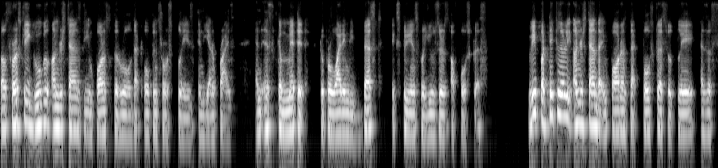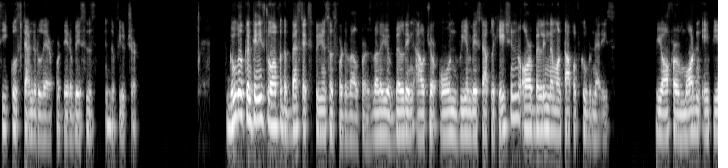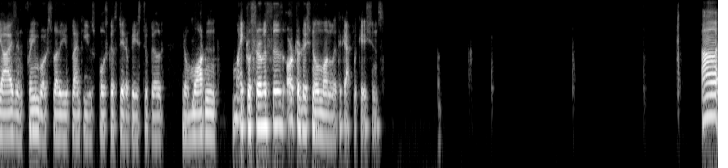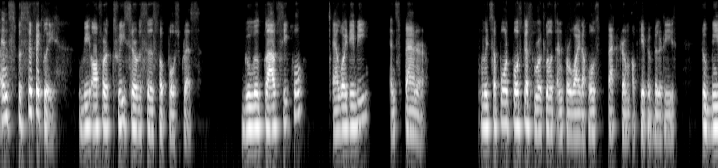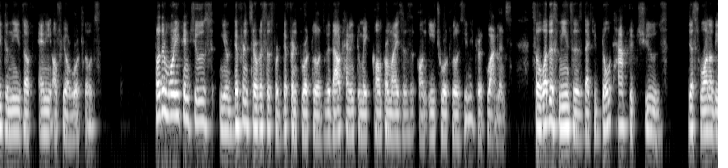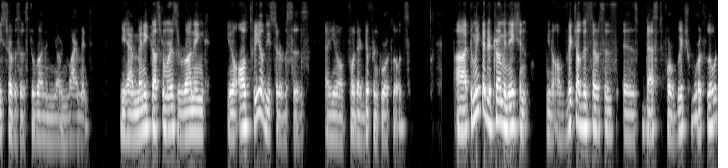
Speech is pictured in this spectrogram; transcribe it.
Well, firstly, Google understands the importance of the role that open source plays in the enterprise and is committed to providing the best experience for users of Postgres. We particularly understand the importance that Postgres will play as a SQL standard layer for databases in the future. Google continues to offer the best experiences for developers, whether you're building out your own VM-based application or building them on top of Kubernetes. We offer modern APIs and frameworks, whether you plan to use Postgres database to build you know, modern microservices or traditional monolithic applications. Uh, and specifically, we offer three services for Postgres. Google Cloud SQL, AlloyDB, and Spanner, which support Postgres workloads and provide a whole spectrum of capabilities to meet the needs of any of your workloads. Furthermore, you can choose you know, different services for different workloads without having to make compromises on each workload's unique requirements. So what this means is that you don't have to choose just one of these services to run in your environment. We have many customers running you know, all three of these services uh, you know, for their different workloads. Uh, to make a determination you know, of which of the services is best for which workload,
